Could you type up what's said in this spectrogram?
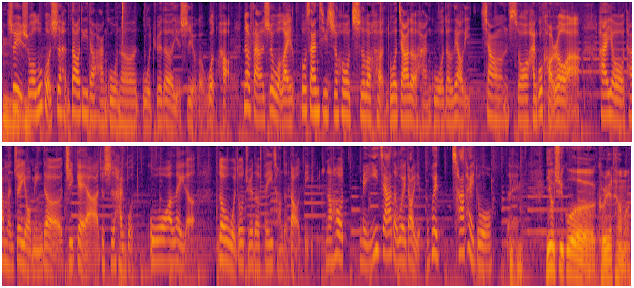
嗯、所以说如果是很道地的韩国呢，我觉得也是有个问号。那反而是我来洛杉矶之后吃了很多家的韩国的料理，像说韩国烤肉啊，还有他们最有名的 jjigae 啊，就是韩国锅类的，都我都觉得非常的到地。然后每一家的味道也不会差太多，对。嗯你有去过 Koreatown 吗？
